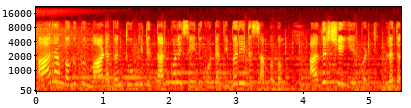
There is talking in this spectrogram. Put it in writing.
ஆறாம் வகுப்பு மாணவன் தூக்கிட்டு தற்கொலை செய்து கொண்ட விபரீத சம்பவம் அதிர்ச்சியை ஏற்படுத்தியுள்ளது.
